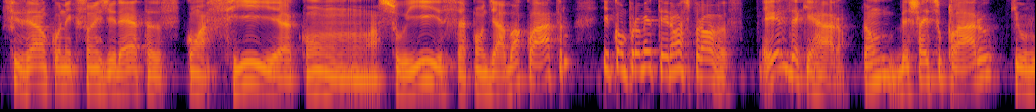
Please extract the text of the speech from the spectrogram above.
fizeram conexões diretas com a CIA, com a Suíça, com o Diabo A4 e comprometeram as provas. Eles é que erraram. Então, deixar isso claro que o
